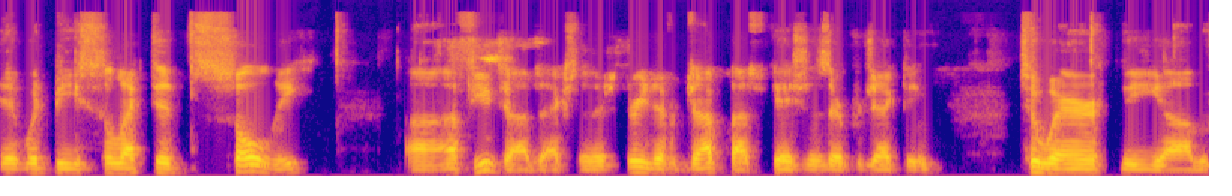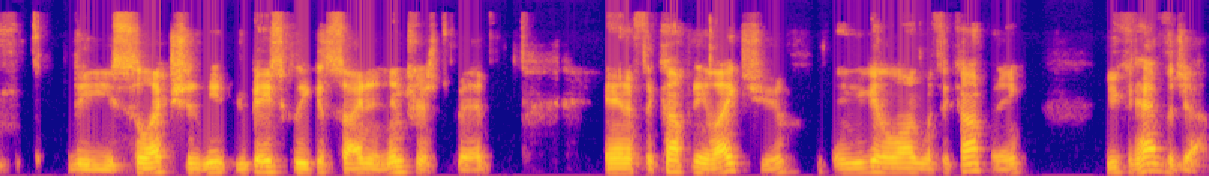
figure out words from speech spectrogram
it would be selected solely. Uh, a few jobs actually. There's three different job classifications they're projecting to where the um, the selection you basically could sign an interest bid and if the company likes you and you get along with the company, you can have the job.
